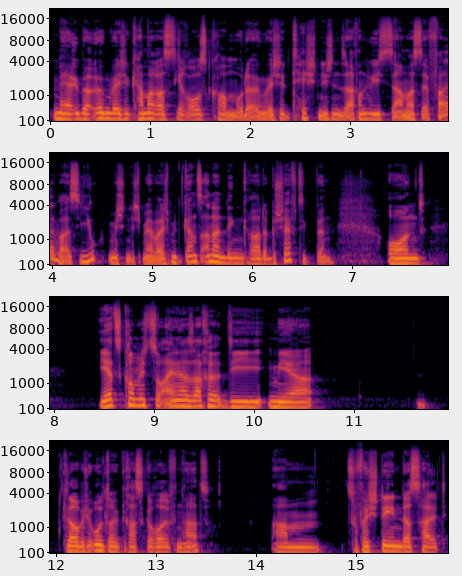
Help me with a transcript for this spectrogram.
mehr über irgendwelche Kameras, die rauskommen oder irgendwelche technischen Sachen, wie es damals der Fall war. Es juckt mich nicht mehr, weil ich mit ganz anderen Dingen gerade beschäftigt bin. Und jetzt komme ich zu einer Sache, die mir, glaube ich, ultra krass geholfen hat, ähm, zu verstehen, dass halt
